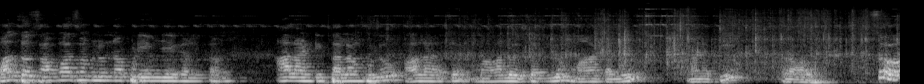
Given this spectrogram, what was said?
వాళ్ళతో సహవాసంలో ఉన్నప్పుడు ఏం చేయగలుగుతాం? అలాంటి తలంపులు అలా ఆలోచనలు మాటలు మనకి రావు. సో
